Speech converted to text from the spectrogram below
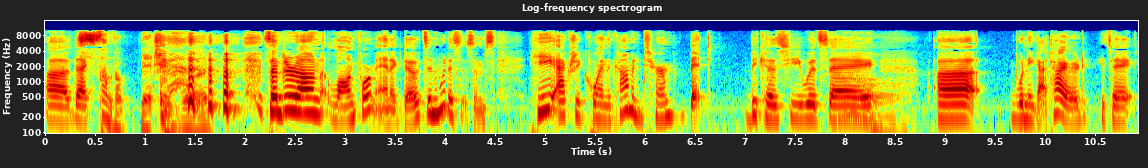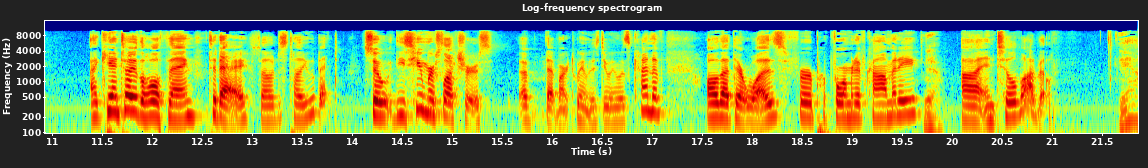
uh, that Son of a bitch, he would. centered around long-form anecdotes and witticisms. He actually coined the comedy term "bit" because he would say, Oh. uh, when he got tired, he'd say, "I can't tell you the whole thing today, so I'll just tell you a bit." So these humorous lectures uh, that Mark Twain was doing was kind of all that there was for performative comedy Yeah. uh, until vaudeville. yeah.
